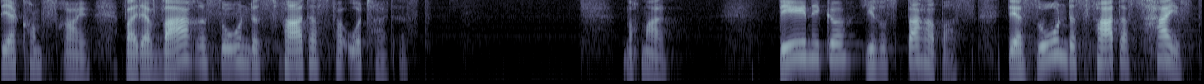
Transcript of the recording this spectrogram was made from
der kommt frei, weil der wahre Sohn des Vaters verurteilt ist. Nochmal, derjenige Jesus Barabbas, der Sohn des Vaters heißt,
